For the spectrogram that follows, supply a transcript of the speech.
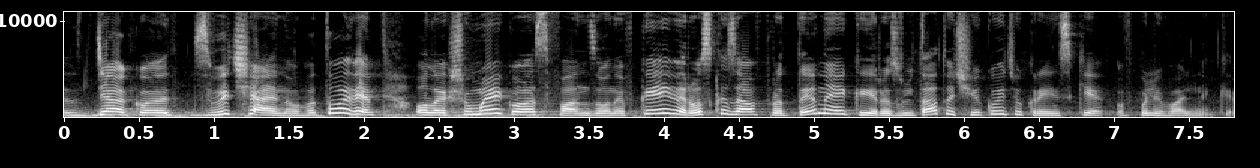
Дякую, звичайно, готові. Олег Шумейко з фан-зони в Києві розказав про те, на який результат очікують українські вболівальники.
